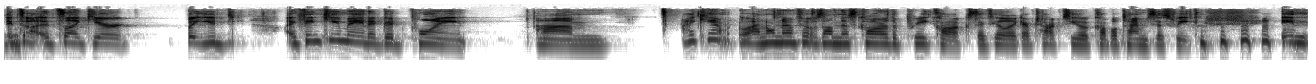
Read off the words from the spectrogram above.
it's it's like you're but you i think you made a good point um i can't i don't know if it was on this call or the pre-call because i feel like i've talked to you a couple times this week in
